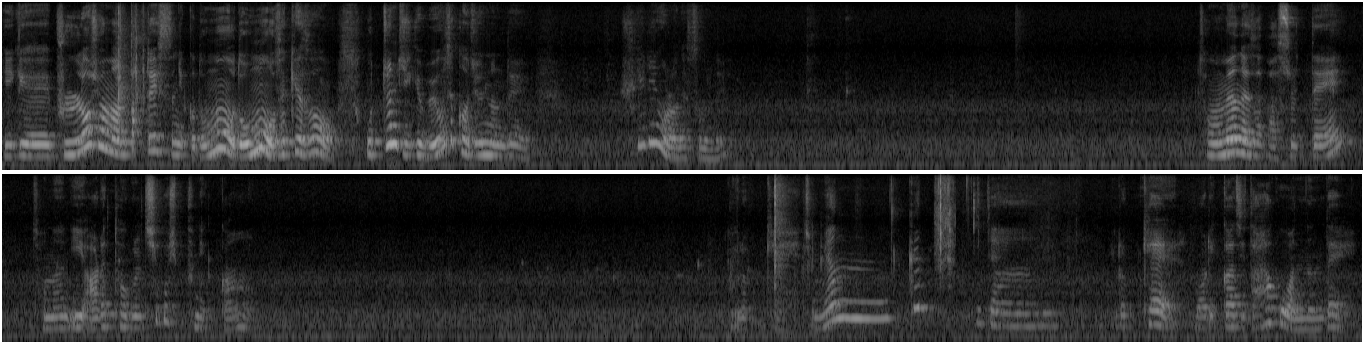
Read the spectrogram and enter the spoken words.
이게 블러셔만 딱 돼 있으니까 너무 너무 어색해서 어쩐지 이게 왜 어색하지 했는데 shading을 안 했었네. 정면에서 봤을 때 저는 이 아래 턱을 치고 싶으니까 이렇게 해주면 끝! 짜잔! 이렇게 머리까지 다 하고 왔는데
